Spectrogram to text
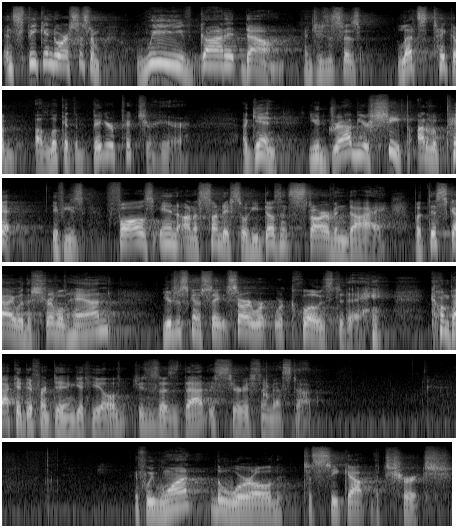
and speak into our system. We've got it down. And Jesus says, let's take a, a look at the bigger picture here. Again, you'd grab your sheep out of a pit if he falls in on a Sunday so he doesn't starve and die. But this guy with a shriveled hand, you're just going to say, Sorry, we're, we're closed today. Come back a different day and get healed. Jesus says, That is seriously messed up. If we want the world to seek out the church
